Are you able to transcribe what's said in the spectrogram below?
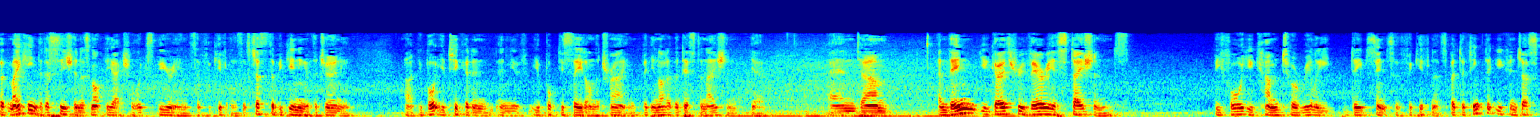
but making the decision is not the actual experience of forgiveness. It's just the beginning of the journey. Right? You bought your ticket and, and you've, you booked your seat on the train, but you're not at the destination yet. And, um, and then you go through various stations before you come to a really deep sense of forgiveness. But to think that you can just,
